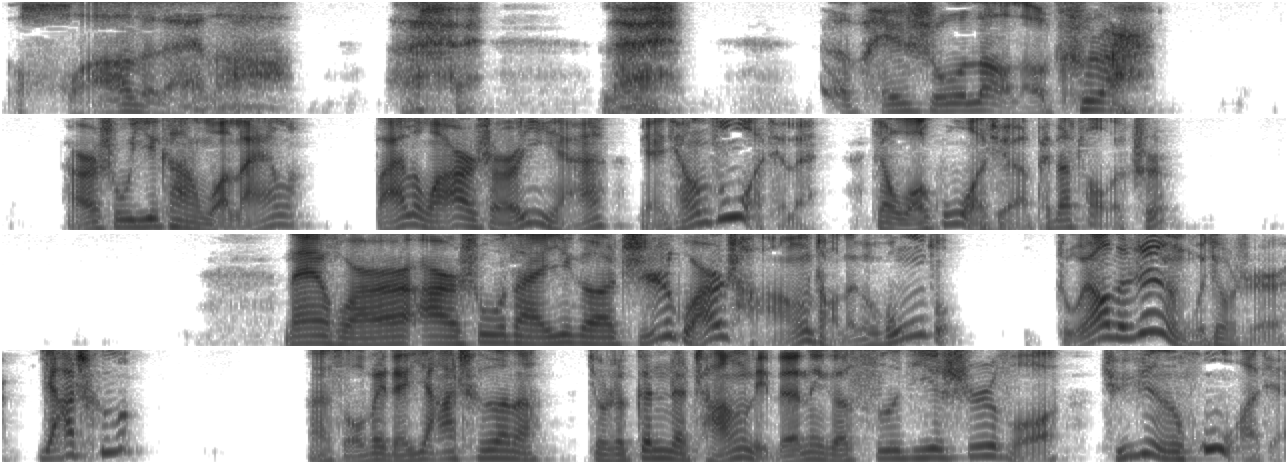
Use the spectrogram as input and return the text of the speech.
华子来了，哎，来，陪叔唠唠嗑。二叔一看我来了，白了我二婶一眼，勉强坐起来，叫我过去陪他唠唠嗑。那会儿，二叔在一个纸管厂找了个工作，主要的任务就是押车。啊，所谓的押车呢，就是跟着厂里的那个司机师傅去运货去，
